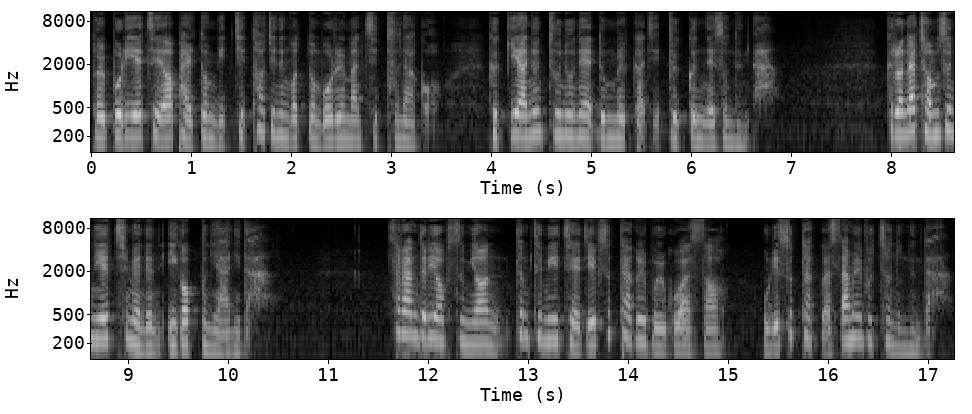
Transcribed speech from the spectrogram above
돌뿌리에 채어 발톱 밑이 터지는 것도 모를 만치 분하고 극기하는 두 눈에 눈물까지 불끈 내솟는다. 그러나 점순이의 치매는 이것뿐이 아니다. 사람들이 없으면 틈틈이 제 집 수탉을 몰고 와서 우리 수탉과 쌈을 붙여 놓는다.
